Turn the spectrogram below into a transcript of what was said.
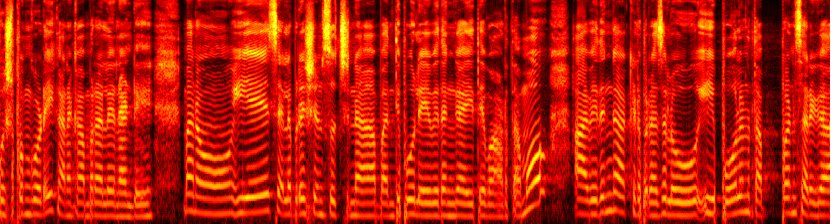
పుష్పం కూడా ఈ కనకాంబరాలేనండి. మనం ఏ సెలబ్రేషన్స్ వచ్చినా బంతిపూలు ఏ విధంగా అయితే వాడతామో ఆ విధంగా అక్కడ ప్రజలు ఈ పూలను తప్పనిసరిగా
